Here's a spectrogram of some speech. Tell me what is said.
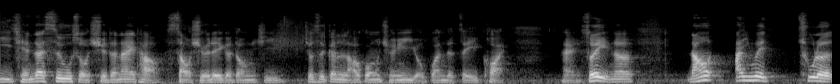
以前在事务所学的那一套少学了一个东西，就是跟劳工权益有关的这一块，哎，所以呢，然后啊，因为出了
